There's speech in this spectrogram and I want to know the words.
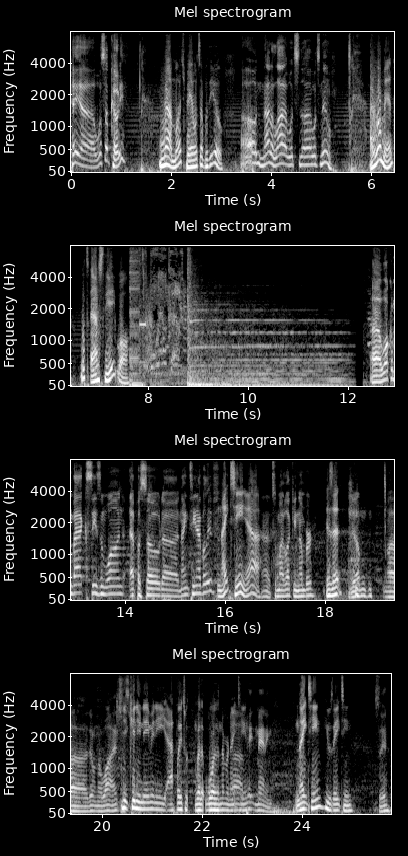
Hey, uh, what's up, Cody? Not much, man. What's up with you? Oh, not a lot. What's uh, what's new? I don't know, man. Let's ask the eight ball. Uh, welcome back, season one, episode uh, 19, I believe. 19, yeah. Uh, it's my lucky number. Is it? Yep. uh, don't know why. Can you, can you name any athletes with, with, with the number uh, 19? Peyton Manning. 19? He was 18. See,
